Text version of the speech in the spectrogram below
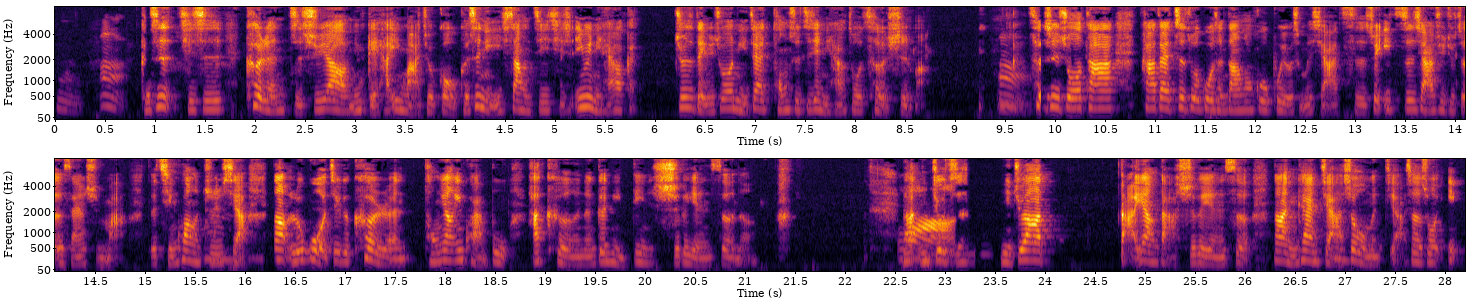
嗯嗯。可是其实客人只需要你给他一码就够。可是你一上机，其实因为你还要看，就是等于说你在同时之间你还要做测试嘛。嗯。测试说它它在制作过程当中会不会有什么瑕疵？所以一支下去就是二三十码的情况之下，那如果这个客人同样一款布，他可能跟你订十个颜色呢？那你就只你就要。打样打十个颜色，那你看，假设我们假设说一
